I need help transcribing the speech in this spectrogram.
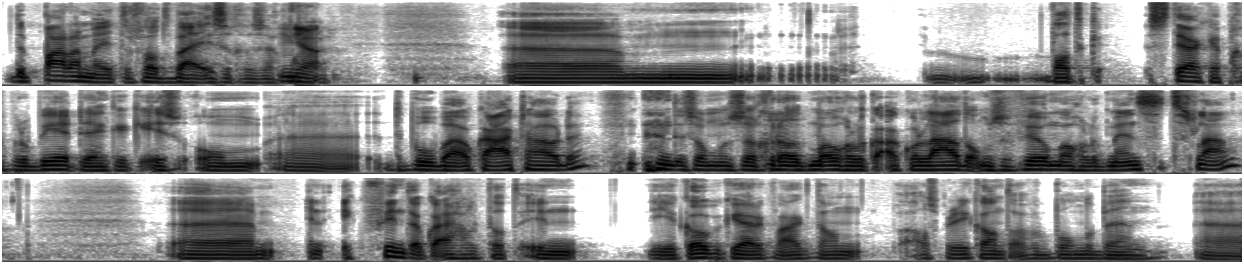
de, parameters wat wijzigen, zeg maar. Ja. Ehm, wat ik sterk heb geprobeerd, denk ik, is om de boel bij elkaar te houden. dus om een zo groot mogelijke accolade om zoveel mogelijk mensen te slaan. Ehm, en ik vind ook eigenlijk dat in de Jacobikerk, waar ik dan als predikant aan verbonden ben, eh,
